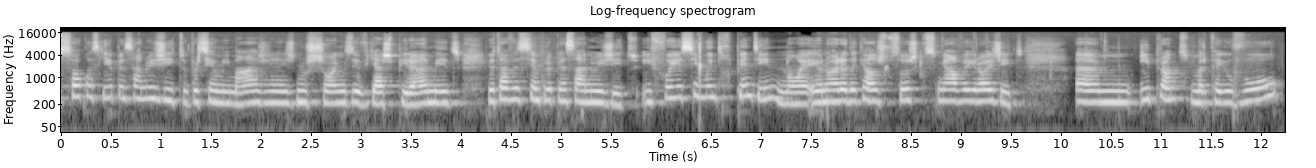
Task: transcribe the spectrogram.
só conseguia pensar no Egito. Apareciam-me imagens, nos sonhos, eu via as pirâmides. Eu estava sempre a pensar no Egito. E foi assim muito repentino, não é? Eu não era daquelas pessoas que sonhava ir ao Egito. Um, e pronto, marquei o voo,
